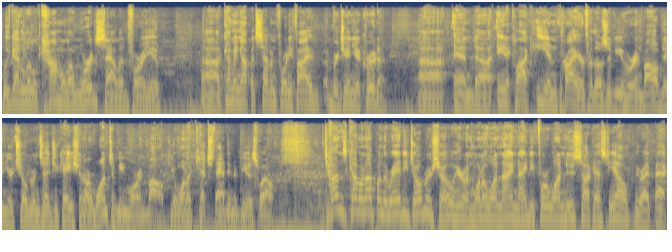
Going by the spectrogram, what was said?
We've got a little Kamala word salad for you. Uh, coming up at 7:45, Virginia Kruta, uh, and uh, 8 o'clock, Ian Prior. For those of you who are involved in your children's education or want to be more involved, you'll want to catch that interview as well. Tons coming up on the Randy Tobler Show here on 1019 941 News Talk STL. Be right back.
